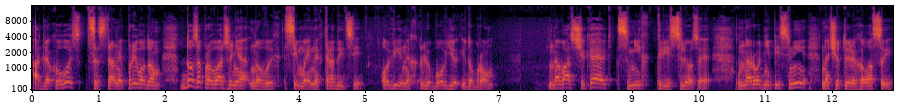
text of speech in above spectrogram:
а для когось це стане приводом до запровадження нових сімейних традицій, овіяних любов'ю і добром. На вас чекають сміх крізь сльози, народні пісні на чотири голоси,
